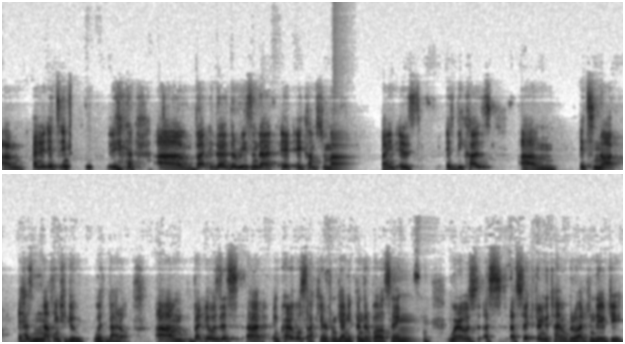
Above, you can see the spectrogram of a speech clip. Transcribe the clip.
Um, and it, it's interesting. Um, but the the reason that it, it comes to mind is is because um, it's not it has nothing to do with battle. Um, but it was this uh, incredible Sakya from Gyani Pinderpal Singh, where it was a, a Sikh during the time of Guru Arjan Dev Ji.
